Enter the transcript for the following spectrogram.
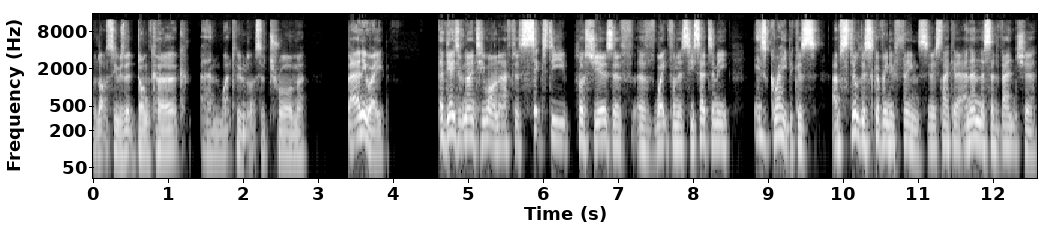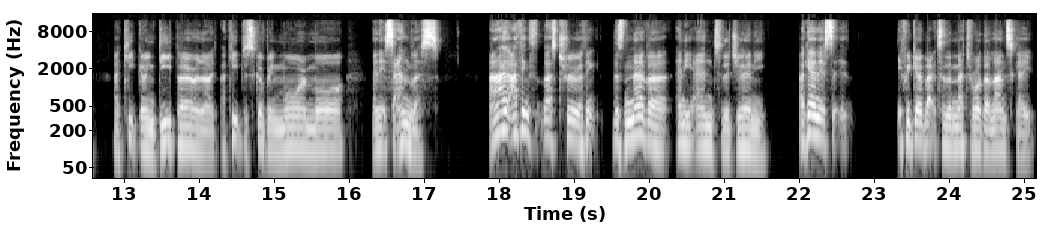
lots. He was at Dunkirk and went through lots of trauma. But anyway, at the age of 91, after 60 plus years of, of wakefulness, he said to me, It's great because I'm still discovering new things. It's like an endless adventure. I keep going deeper and I, I keep discovering more and more, and it's endless. And I, I, think that's true. I think there's never any end to the journey. Again, it's if we go back to the metaphor of the landscape,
